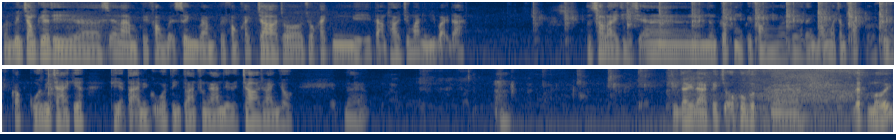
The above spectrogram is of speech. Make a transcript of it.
Còn bên trong kia thì uh, sẽ là một cái phòng vệ sinh và một cái phòng khách chờ cho cho khách nghỉ tạm thời trước mắt là như vậy đã. Còn sau này thì sẽ nâng cấp một cái phòng để đánh bóng và chăm sóc ở khu góc cuối bên trái kia. Thì hiện tại mình cũng có tính toán phương án để, để chờ cho anh rồi. Đấy thì đây là cái chỗ khu vực ờ, đất mới.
